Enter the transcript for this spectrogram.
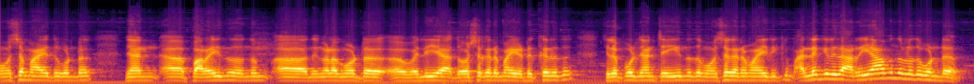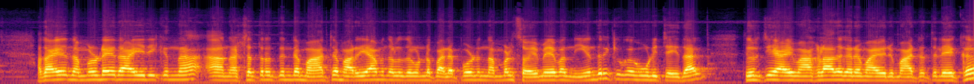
മോശമായതുകൊണ്ട് ഞാൻ പറയുന്നതൊന്നും നിങ്ങളങ്ങോട്ട് വലിയ ദോഷകരമായി എടുക്കരുത്. ചിലപ്പോൾ ഞാൻ ചെയ്യുന്നത് മോശകരമായിരിക്കും. അല്ലെങ്കിൽ ഇത് അറിയാമെന്നുള്ളത് കൊണ്ട് അതായത് നമ്മളുടേതായിരിക്കുന്ന നക്ഷത്രത്തിന്റെ മാറ്റം അറിയാമെന്നുള്ളത് കൊണ്ട് പലപ്പോഴും നമ്മൾ സ്വയമേവ നിയന്ത്രിക്കുക കൂടി ചെയ്താൽ തീർച്ചയായും ആഹ്ലാദകരമായ ഒരു മാറ്റത്തിലേക്ക്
